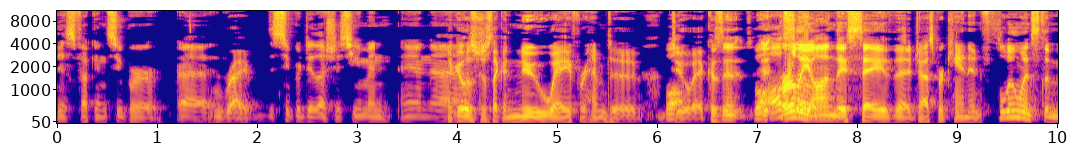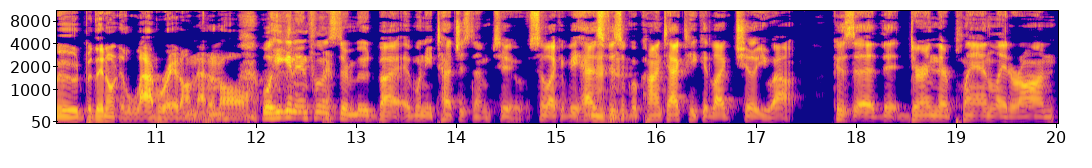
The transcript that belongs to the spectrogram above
this fucking super, uh, right. the super delicious human, and uh, Like it was just like a new way for him to Well- do it. Because well, early on, they say that Jasper can influence the mood, but they don't elaborate on that Mhm. at all. Well, he can influence their mood by when he touches them too. So, like, if he has Mhm. physical contact, he could like chill you out. Because uh, the, during their plan later on,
